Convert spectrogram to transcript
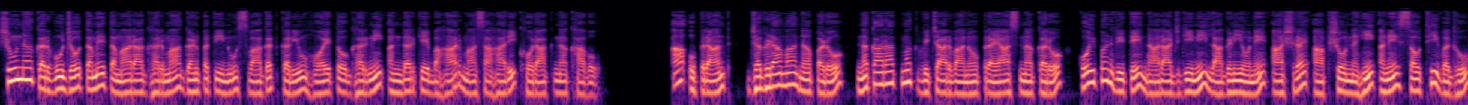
શું ન કરવું જો તમે તમારા ઘરમાં ગણપતિનું સ્વાગત કર્યું હોય તો ઘરની અંદર કે બહાર માંસાહારી ખોરાક ન ખાવો. આ ઉપરાંત, ઝઘડામાં ન પડો, નકારાત્મક વિચારવાનો પ્રયાસ ન કરો કોઈપણ રીતે નારાજગીની લાગણીઓને આશ્રય આપશો નહીં અને સૌથી વધુ,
